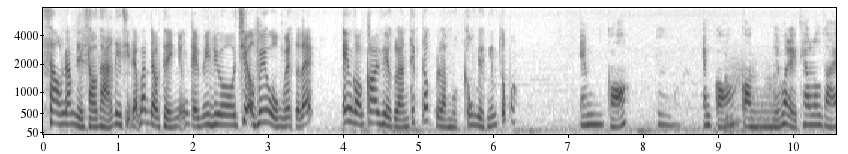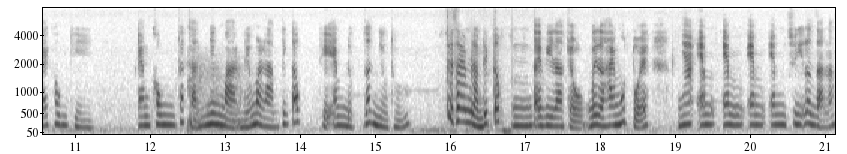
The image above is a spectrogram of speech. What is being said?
Sau 5 đến 6 tháng thì chị đã bắt đầu thấy những cái video triệu view của Nguyệt rồi đấy. Em có coi việc làm TikTok là một công việc nghiêm túc không? em có em có còn nếu mà để theo lâu dài hay không thì em không chắc chắn nhưng mà nếu mà làm tiktok thì em được rất nhiều thứ. Tại sao em làm TikTok? ừ, tại vì là kiểu bây giờ 21 tuổi ấy, nha em em em em suy nghĩ đơn giản lắm.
